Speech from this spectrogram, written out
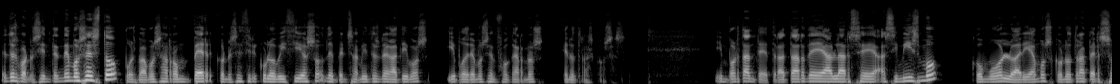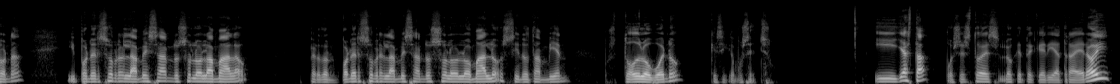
Entonces, bueno, si entendemos esto, pues vamos a romper con ese círculo vicioso de pensamientos negativos y podremos enfocarnos en otras cosas. Importante, tratar de hablarse a sí mismo como lo haríamos con otra persona y poner sobre la mesa no solo lo malo, perdón, poner sobre la mesa no solo lo malo, sino también pues, todo lo bueno que sí que hemos hecho. Y ya está, pues esto es lo que te quería traer hoy.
